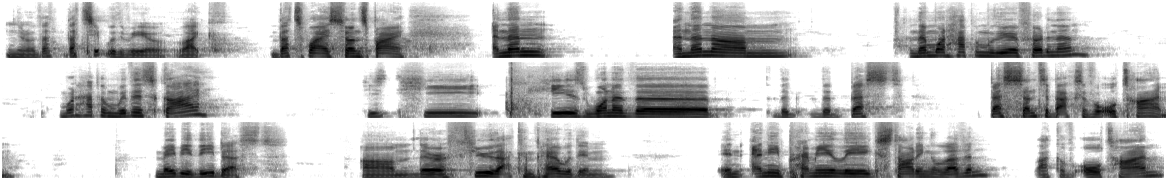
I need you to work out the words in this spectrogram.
you know, that, that's it with Rio. Like, that's why it's so inspiring. And then, and then, um, and then what happened with Rio Ferdinand? What happened with this guy? He's he he is one of the the the best best centre backs of all time, maybe the best. Um, there are a few that compare with him in any Premier League starting eleven, like of all time.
